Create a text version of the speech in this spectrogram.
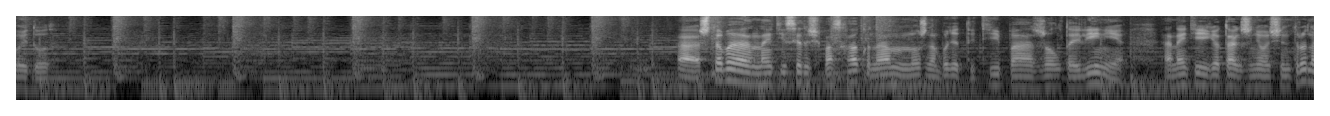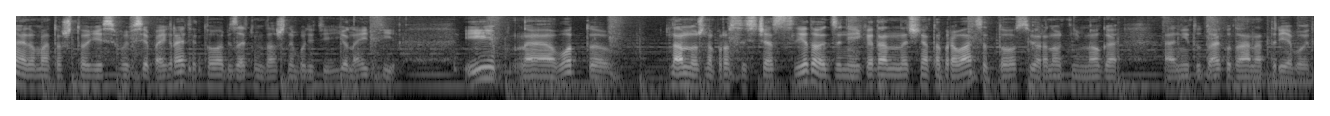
уйдут. Чтобы найти следующую пасхалку, нам нужно будет идти по желтой линии. А найти ее также не очень трудно. Я думаю, то, что если вы все поиграете, то обязательно должны будете ее найти. И э, вот нам нужно просто сейчас следовать за ней. И когда она начнет обрываться, то свернуть немного не туда, куда она требует.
